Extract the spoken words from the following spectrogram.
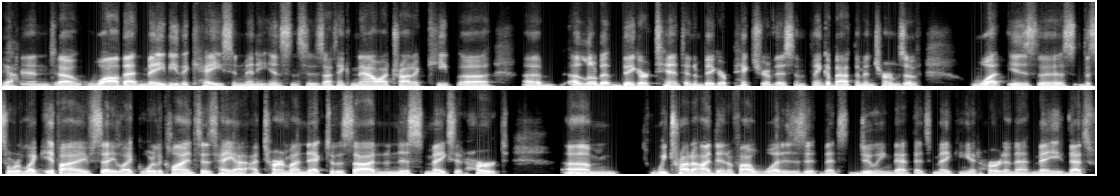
Yeah. And uh, while that may be the case in many instances, I think now I try to keep uh, a, a little bit bigger tent and a bigger picture of this and think about them in terms of what is the the sort of like if I say like or the client says, "Hey, I, I turn my neck to the side and this makes it hurt." Mm-hmm. Um, we try to identify what is it that's doing that that's making it hurt and that may that's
